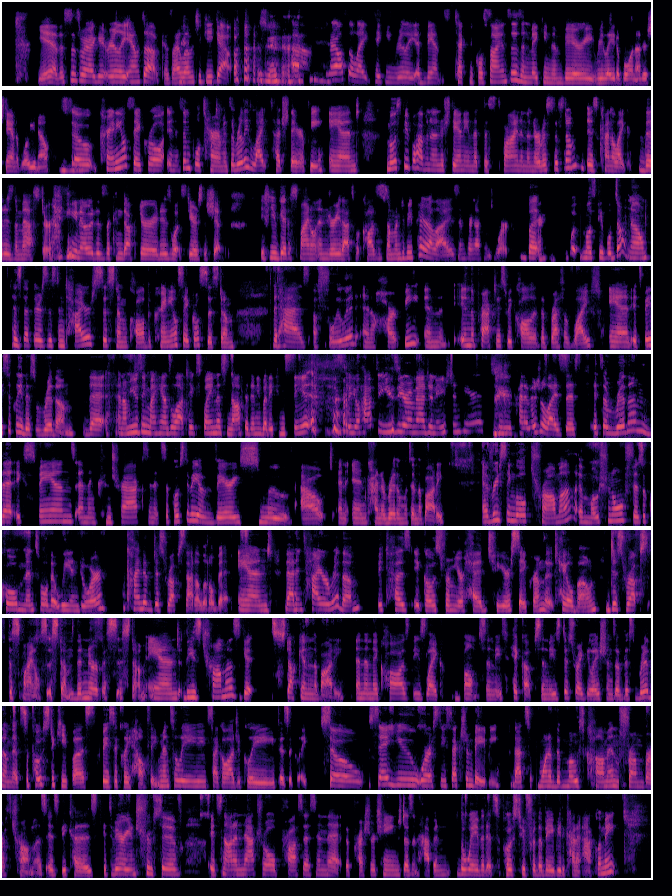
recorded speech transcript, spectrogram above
yeah, this is where I get really amped up because I love to geek out. um, I also like taking really advanced technical sciences and making them very relatable and understandable, you know? Mm-hmm. So, cranial sacral, in a simple term, it's a really light touch therapy. And most people have an understanding that the spine and the nervous system is kind of like that is the master you know it is the conductor it is what steers the ship if you get a spinal injury, that's what causes someone to be paralyzed and for nothing to work. But right. what most people don't know is that there's this entire system called the cranial sacral system that has a fluid and a heartbeat. And in the practice, we call it the breath of life. And it's basically this rhythm that, and I'm using my hands a lot to explain this, not that anybody can see it. so you'll have to use your imagination here to kind of visualize this. It's a rhythm that expands and then contracts, and it's supposed to be a very smooth out and in kind of rhythm within the body every single trauma, emotional, physical, mental that we endure kind of disrupts that a little bit. And that entire rhythm, because it goes from your head to your sacrum, the tailbone, disrupts the spinal system, the nervous system. And these traumas get stuck in the body. And then they cause these like bumps and these hiccups and these dysregulations of this rhythm that's supposed to keep us basically healthy mentally psychologically physically. So say you were a c-section baby. That's one of the most common from birth traumas is because it's very intrusive. It's not a natural process in that the pressure change doesn't happen the way that it's supposed to for the baby to kind of acclimate.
